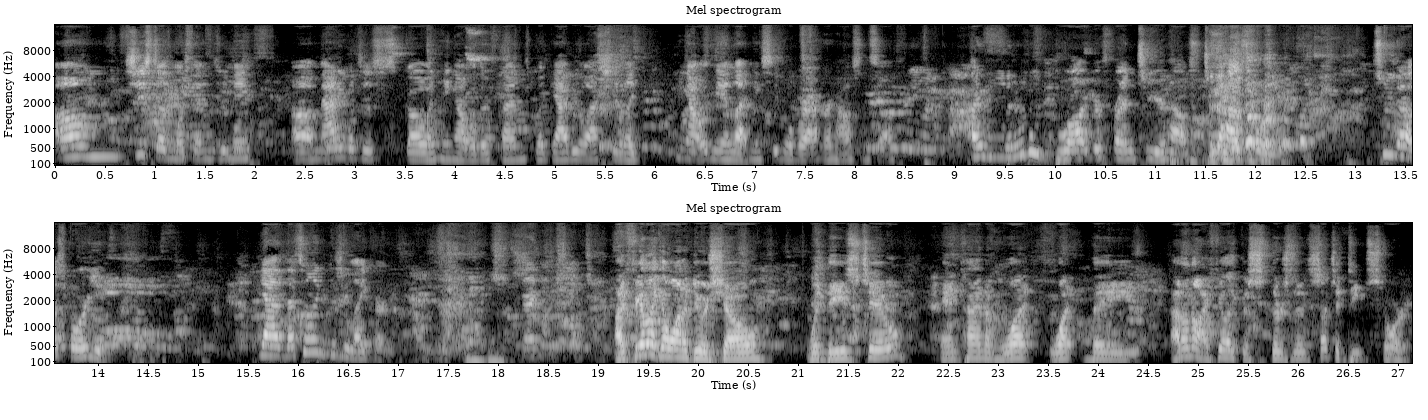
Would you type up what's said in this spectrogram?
Um, she just does more things with me. Uh, Maddy will just go and hang out with her friends, but Gabby will actually like hang out with me and let me sleep over at her house and stuff. I literally brought your friend to your house, to the house for you, to the house for you. Yeah, that's only because you like her. I feel like I want to do a show with these two and kind of what what they. I don't know. I feel like there's there's a, such a deep story,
